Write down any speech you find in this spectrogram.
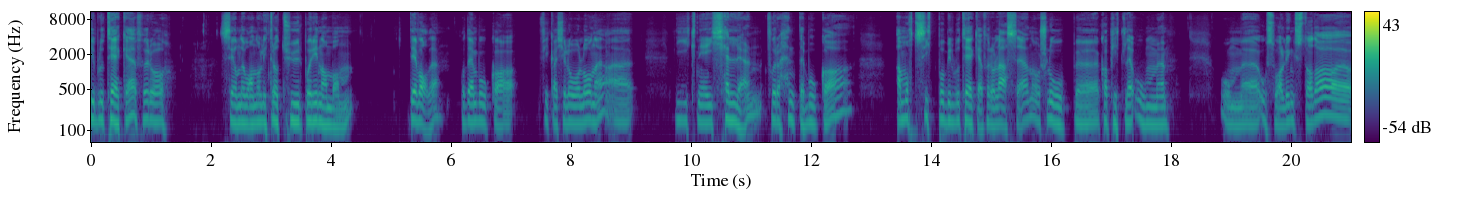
biblioteket for å se om det var noe litteratur på Rinnanbanen det var det. Og den boka fikk jeg ikke lov å låne. Jeg gikk ned i kjelleren for å hente boka. Jeg måtte sitte på biblioteket for å lese den, og slo opp uh, kapitlet om, om uh, Osvald Lyngstad, da,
